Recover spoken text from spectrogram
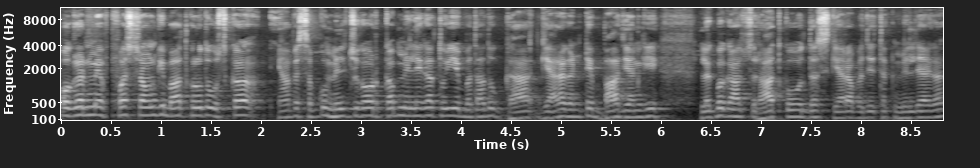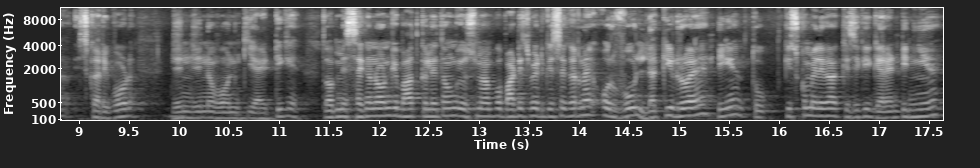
और अगर मैं फ़र्स्ट राउंड की बात करूँ तो उसका यहाँ पे सबको मिल चुका और कब मिलेगा तो ये बता दो ग्यारह घंटे बाद यानी कि लगभग आप रात को दस ग्यारह बजे तक मिल जाएगा इसका रिपोर्ट जिन जिन ने वन किया है ठीक है तो अब मैं सेकंड राउंड की बात कर लेता हूँ कि उसमें आपको पार्टिसिपेट कैसे करना है और वो लकी ड्रॉ है, ठीक है? तो किसको मिलेगा? किसी की गारंटी नहीं है।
